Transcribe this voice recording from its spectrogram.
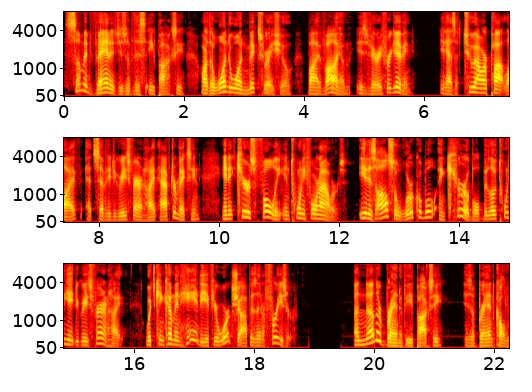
Some advantages of this epoxy are the one-to-one mix ratio by volume is very forgiving. It has a two-hour pot life at 70 degrees Fahrenheit after mixing, and it cures fully in 24 hours. It is also workable and curable below 28 degrees Fahrenheit, which can come in handy if your workshop is in a freezer. Another brand of epoxy is a brand called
